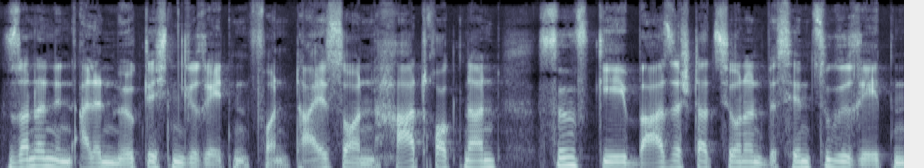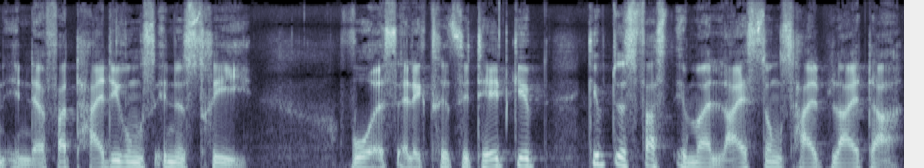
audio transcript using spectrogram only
sondern in allen möglichen Geräten von Dyson Haartrocknern, 5G Basisstationen bis hin zu Geräten in der Verteidigungsindustrie. Wo es Elektrizität gibt, gibt es fast immer Leistungshalbleiter.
